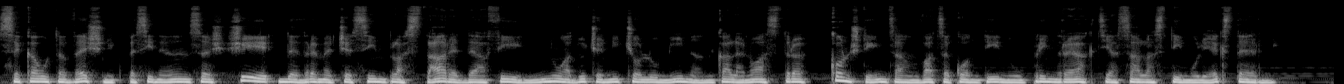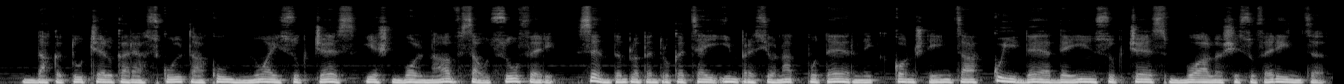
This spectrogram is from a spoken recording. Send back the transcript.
se caută veșnic pe sine însăși și, de vreme ce simpla stare de a fi nu aduce nicio lumină în calea noastră, conștiința învață continuu prin reacția sa la stimuli externi. Dacă tu, cel care ascultă acum, nu ai succes, ești bolnav sau suferi, se întâmplă pentru că ți-ai impresionat puternic conștiința cu ideea de insucces, boală și suferință.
